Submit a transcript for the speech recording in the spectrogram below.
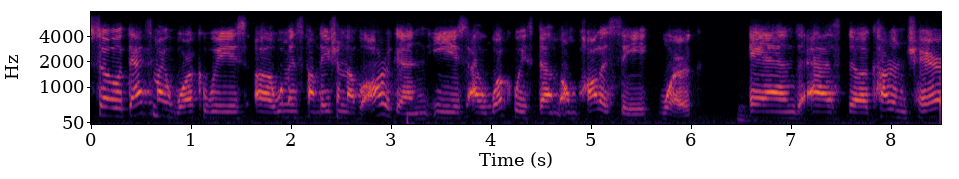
so that's my work with uh, Women's Foundation of Oregon. Is I work with them on policy work And as the current chair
